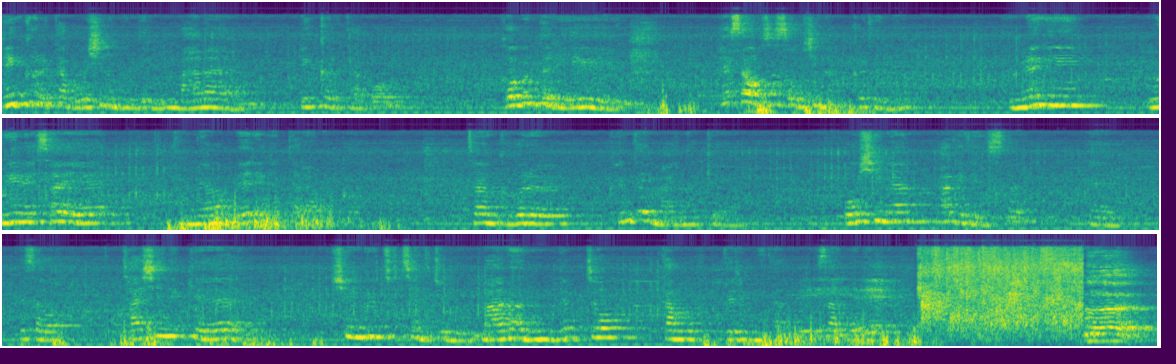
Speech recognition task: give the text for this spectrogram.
링크를 타고 오시는 분들이 많아요. 링크를 타고. 그분들이 회사 없어서 오진 않거든요. 분명히 우리 회사에 분명한 매력이 거. 저는 그거를 굉장히 많이 느껴요. 오시면 하게 돼 있어요. 네. 그래서 자신있게 신규 추천 좀 많은 협조 당부 드립니다. 감사합니다. 오늘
